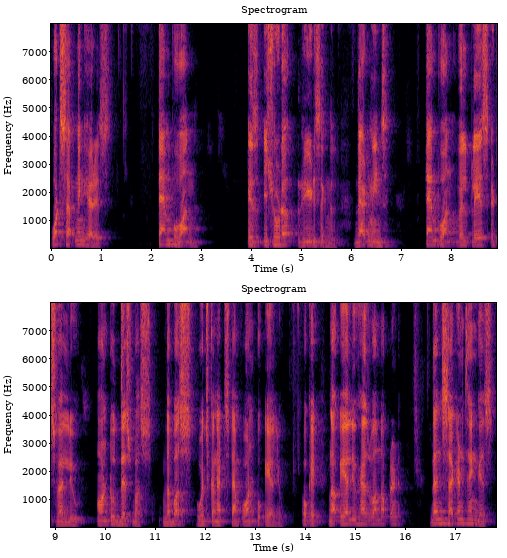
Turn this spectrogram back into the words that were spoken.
What's happening here is temp1 is issued a read signal. That means temp1 will place its value onto this bus, the bus which connects temp1 to ALU. Okay, now ALU has one operand. Then second thing is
